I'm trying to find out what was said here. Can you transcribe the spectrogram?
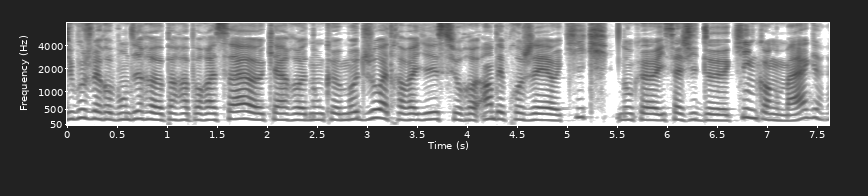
du coup, je vais rebondir par rapport à ça, car donc Mojo a travaillé sur un des projets Kik, donc il s'agit de King Kong Mag.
